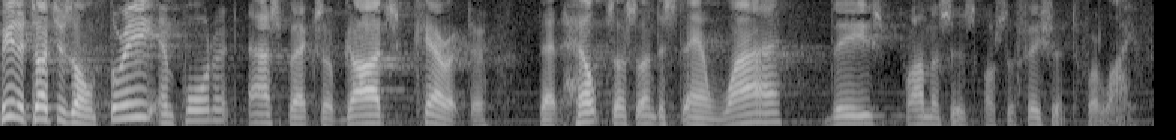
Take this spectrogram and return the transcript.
Peter touches on three important aspects of God's character that helps us understand why these promises are sufficient for life.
